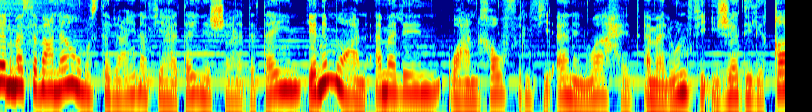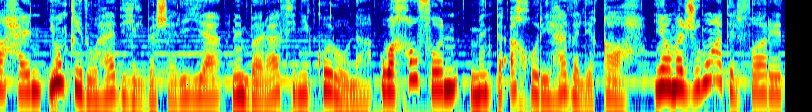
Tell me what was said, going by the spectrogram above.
إذا ما سمعناه مستمعين في هاتين الشهادتين ينم عن أمل وعن خوف في آن واحد، أمل في إيجاد لقاح ينقذ هذه البشرية من براثن كورونا، وخوف من تأخر هذا اللقاح. يوم الجمعة الفارط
